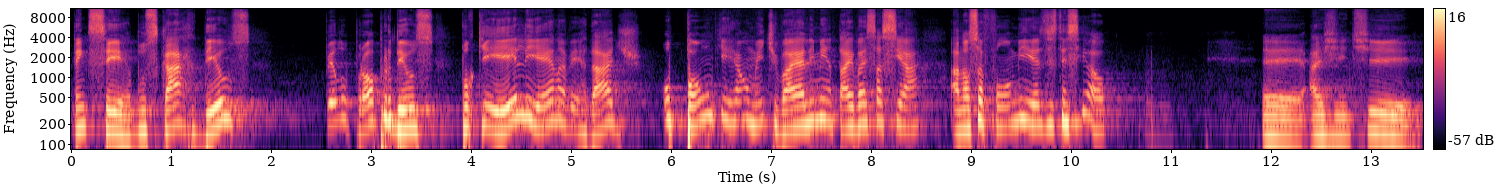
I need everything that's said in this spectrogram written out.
tem que ser buscar Deus pelo próprio Deus, porque Ele é, na verdade, o pão que realmente vai alimentar e vai saciar a nossa fome existencial. É, a gente,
